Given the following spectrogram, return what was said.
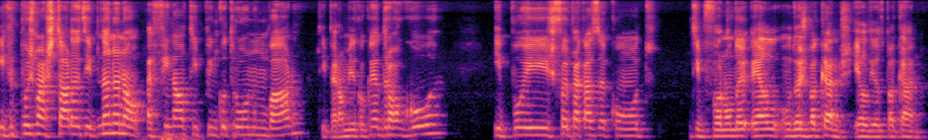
E depois, mais tarde, tipo, não, não, não, afinal, tipo, encontrou-a num bar, tipo, era um miúdo qualquer, drogou-a, e depois foi para casa com outro, tipo, foram dois, ele, dois bacanos, ele e outro bacano.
